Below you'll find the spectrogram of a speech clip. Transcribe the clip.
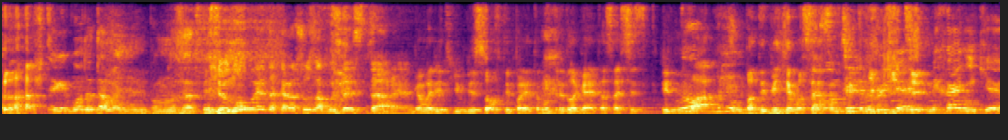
4 года там, они, по-моему, назад. Все новое это хорошо забытое старое. Говорит Ubisoft и поэтому предлагает Assassin's Creed Ну, 2 блин, под именем На самом Assassin's деле, Creed возвращаясь к механике,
